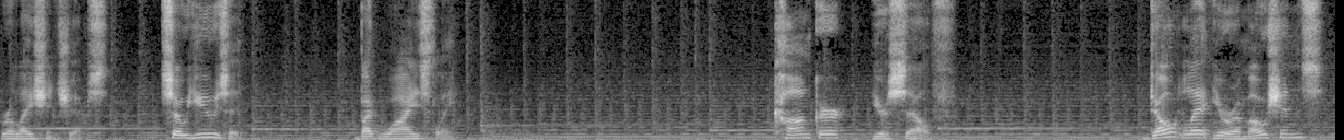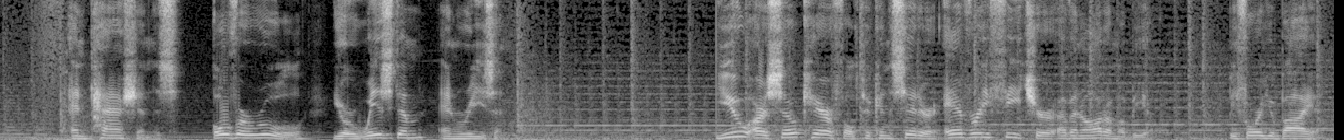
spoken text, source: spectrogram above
relationships, so use it, but wisely. Conquer yourself. Don't let your emotions and passions overrule your wisdom and reason. You are so careful to consider every feature of an automobile before you buy it.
